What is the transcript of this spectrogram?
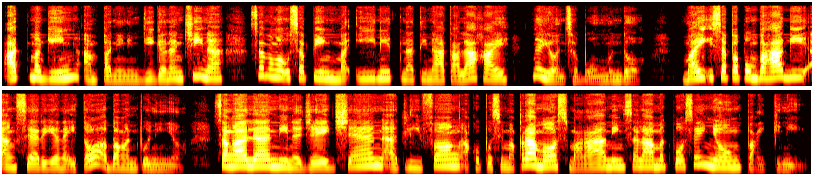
at maging ang paninindigan ng China sa mga usaping mainit na tinatalakay ngayon sa buong mundo. May isa pa pong bahagi ang serya na ito, abangan po ninyo. Sa ngalan ni Jade Shen at Li Feng, ako po si Macramos, maraming salamat po sa inyong pakikinig.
